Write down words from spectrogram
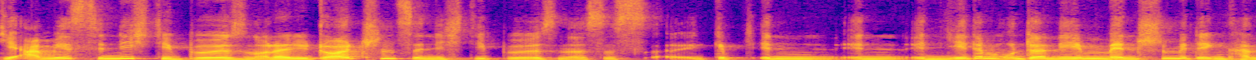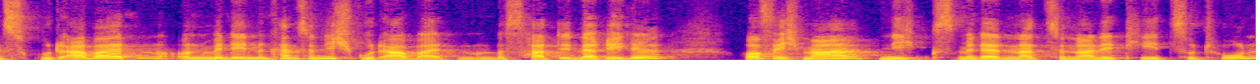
die Amis sind nicht die Bösen oder die Deutschen sind nicht die Bösen. Es ist, äh, gibt in, in, in jedem Unternehmen Menschen, mit denen kannst du gut arbeiten und mit denen kannst du nicht gut arbeiten. Und das hat in der Regel, hoffe ich mal, nichts mit der Nationalität zu tun,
